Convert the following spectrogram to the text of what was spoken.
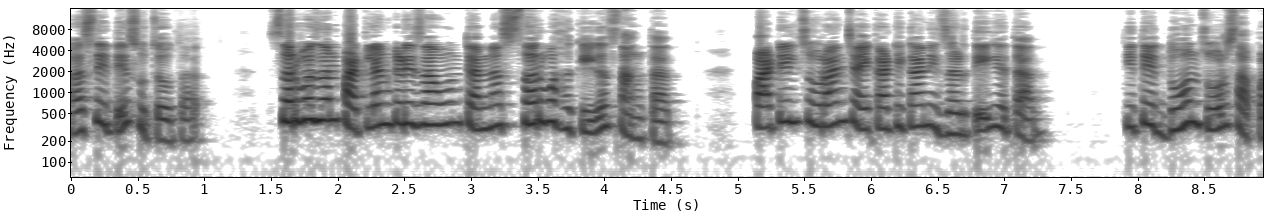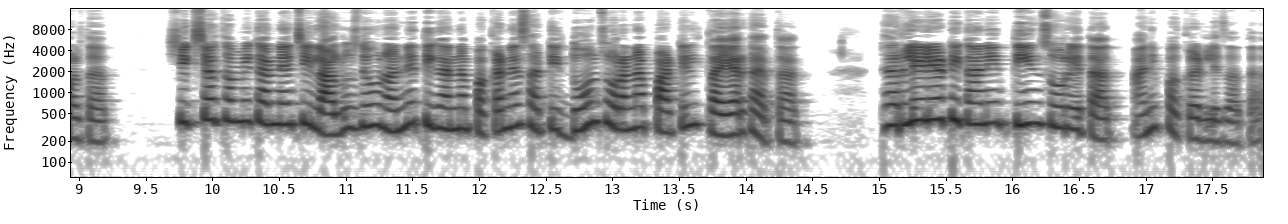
असे ते सुचवतात. सर्वजण पाटलांकडे जाऊन त्यांना सर्व हकीकत सांगतात. पाटील चोरांच्या एका ठिकाणी झडती घेतात. तिथे दोन चोर सापडतात. शिक्षा कमी करण्याची लालूच देऊन अन्य तिघांना पकडण्यासाठी दोन चोरांना पाटील तयार करतात. ठरलेल्या ठिकाणी तीन चोर येतात आणि पकडले जातात.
